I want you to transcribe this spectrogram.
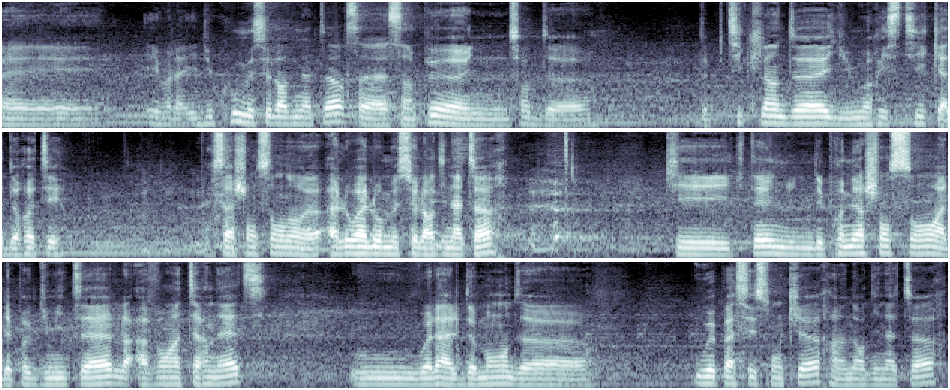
Et, voilà. Et du coup, Monsieur l'ordinateur, c'est un peu une sorte de, de petit clin d'œil humoristique à Dorothée pour sa chanson euh, Allô, allô, Monsieur l'ordinateur, qui, était une, une des premières chansons à l'époque du Mitel, avant Internet, où voilà, elle demande euh, où est passé son cœur à un ordinateur.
